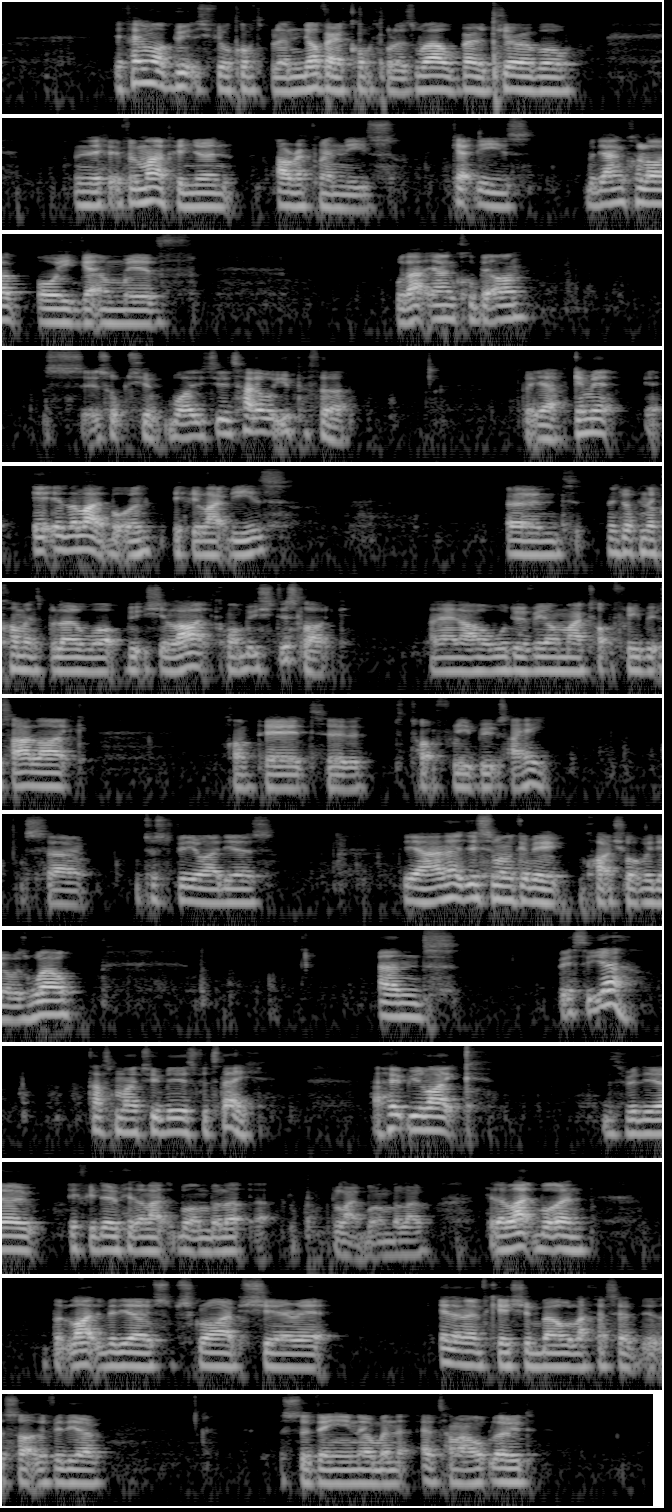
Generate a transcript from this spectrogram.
depending on what boots you feel comfortable in, they're very comfortable as well, very durable. And if, if in my opinion, I recommend these. Get these with the ankle on, or you can get them with without the ankle bit on it's, it's up to you. Well, it's entirely what you prefer. But yeah, give me it in the like button if you like these. And then drop in the comments below what boots you like what boots you dislike. And then I will do a video on my top three boots I like compared to the top three boots I hate. So, just video ideas. Yeah, I know this one's going to be a quite a short video as well. And basically, yeah that's my two videos for today. I hope you like this video. If you do, hit the like button below. Uh, like button below. Hit the like button. But like the video, subscribe, share it. Hit the notification bell, like I said at the start of the video. So then you know when every time I upload.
